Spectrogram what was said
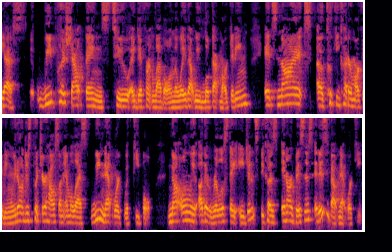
Yes, we push out things to a different level in the way that we look at marketing. It's not a cookie cutter marketing. We don't just put your house on MLS. We network with people, not only other real estate agents, because in our business, it is about networking.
